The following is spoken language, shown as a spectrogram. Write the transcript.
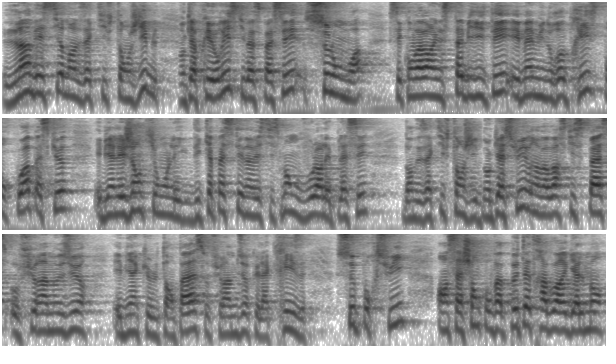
l'investir dans des actifs tangibles. Donc a priori, ce qui va se passer, selon moi, c'est qu'on va avoir une stabilité et même une reprise. Pourquoi? Parce que eh bien, les gens qui ont des capacités d'investissement vont vouloir les placer dans des actifs tangibles. Donc à suivre, on va voir ce qui se passe au fur et à mesure eh bien, que le temps passe, au fur et à mesure que la crise se poursuit, en sachant qu'on va peut-être avoir également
